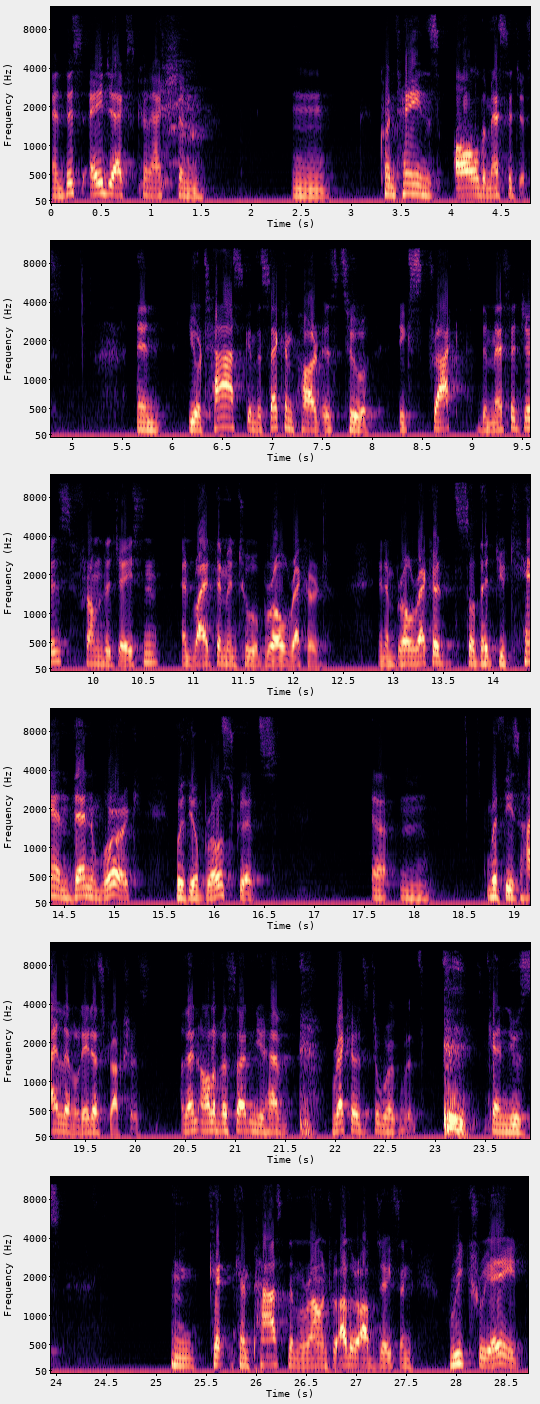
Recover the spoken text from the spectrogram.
And this AJAX connection mm, contains all the messages. And your task in the second part is to extract the messages from the JSON and write them into a Bro record. In a Bro record so that you can then work with your Bro scripts uh, mm, with these high-level data structures. And then all of a sudden you have records to work with, can use, can, can pass them around to other objects and recreate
